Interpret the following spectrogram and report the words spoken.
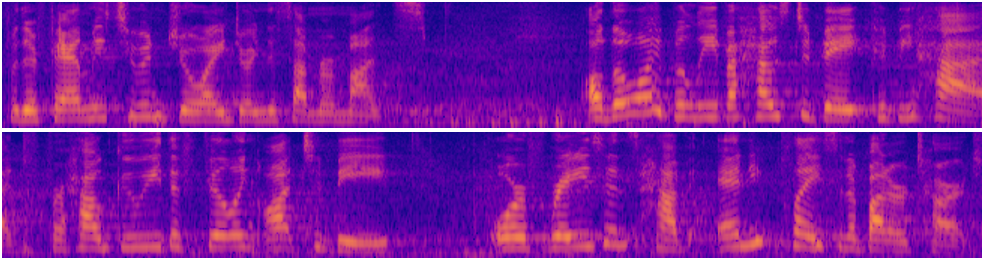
for their families to enjoy during the summer months. Although I believe a House debate could be had for how gooey the filling ought to be, or if raisins have any place in a butter tart,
